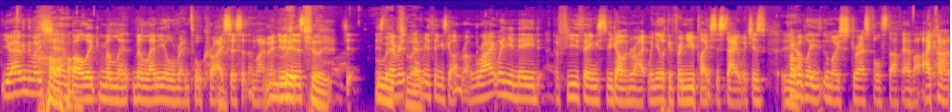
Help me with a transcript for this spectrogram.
You're having the most shambolic millen- millennial rental crisis at the moment. You're just Literally, Just every, Literally. everything's going wrong. Right when you need a few things to be going right, when you're looking for a new place to stay, which is probably the most stressful stuff ever. I can't,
